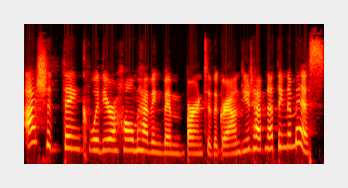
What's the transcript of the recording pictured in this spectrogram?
I should think with your home having been burned to the ground, you'd have nothing to miss.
